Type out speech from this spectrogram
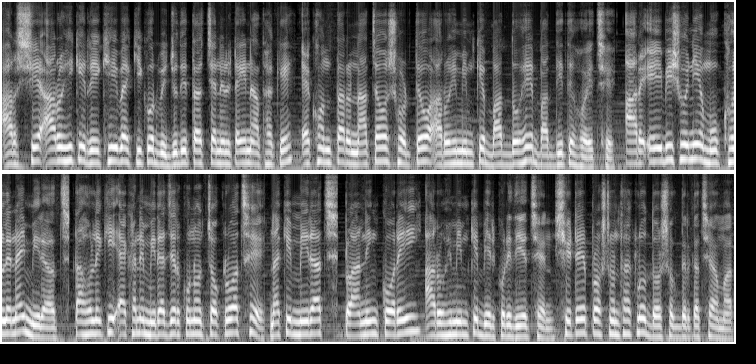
আর সে আরোহীকে রেখেই বা কি করবে যদি তার চ্যানেলটাই না থাকে? এখন তার না চাওয়া সত্ত্বেও আরোহী মিমকে বাধ্য হয়ে বাদ দিতে হয়েছে। আর এই বিষয় নিয়ে মুখ খোলে নাই মিরাজ। তাহলে কি এখানে মিরাজের কোনো চক্র আছে? নাকি মিরাজ প্ল্যানিং করেই আরোহিমিমকে বের করে দিয়েছেন? সেটাই প্রশ্ন থাকল দর্শকদের কাছে আমার।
